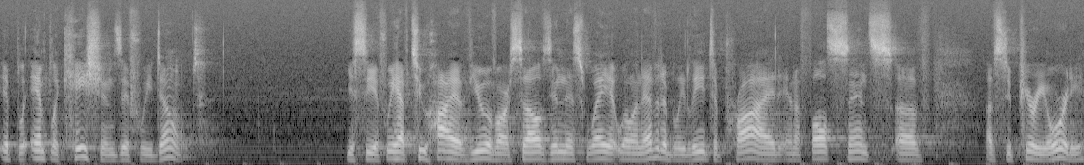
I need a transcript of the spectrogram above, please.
implications if we don't. You see, if we have too high a view of ourselves in this way, it will inevitably lead to pride and a false sense of, of superiority.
